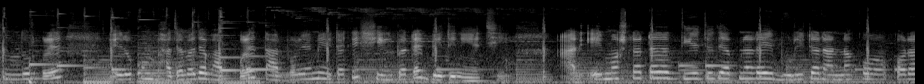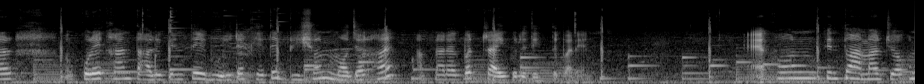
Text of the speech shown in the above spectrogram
সুন্দর করে এরকম ভাজা ভাজা ভাব করে তারপরে আমি এটাকে শিলপাটায় বেটে নিয়েছি। আর এই মশলাটা দিয়ে যদি আপনারা এই ভুড়িটা রান্না করার, করে খান, তাহলে কিন্তু এই ভুড়িটা খেতে ভীষণ মজার হয়। আপনারা একবার ট্রাই করে দেখতে পারেন। এখন কিন্তু আমার যখন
